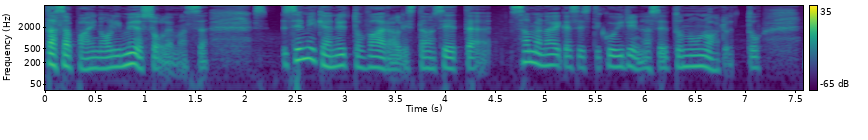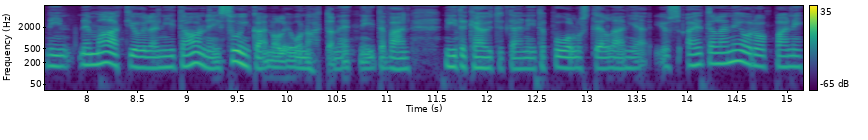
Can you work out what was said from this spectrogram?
tasapaino oli myös olemassa. Se, mikä nyt on vaarallista, on se, että samanaikaisesti kun ydinaseet on unohdettu, niin ne maat, joilla niitä on, ei suinkaan ole unohtaneet niitä, vaan niitä käytetään, niitä puolustellaan. Ja jos ajatellaan Eurooppaa, niin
